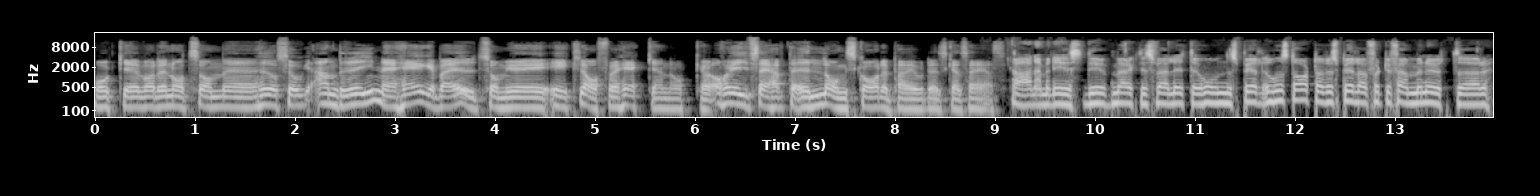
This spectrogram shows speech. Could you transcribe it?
Och eh, var det något som... Eh, hur såg Andrine Hegerberg ut som ju är, är klar för Häcken och eh, har i och för sig haft en lång skadeperiod, det ska sägas. Ja, nej, men det, det märktes väl lite. Hon, spel, hon startade spela 45 minuter,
